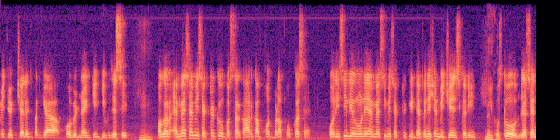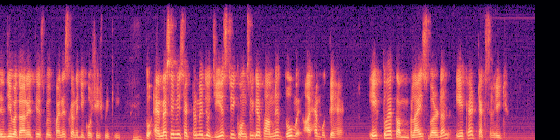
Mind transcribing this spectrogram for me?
में जो एक चैलेंज बन गया कोविड 19 की वजह से अगर एमएसएमई सेक्टर के ऊपर सरकार का बहुत बड़ा फोकस है और इसीलिए उन्होंने एमएसएमई सेक्टर की डेफिनेशन भी चेंज करी। उसको जैसे अनिल जी बता रहे थे उसको फाइनेंस करने की कोशिश भी की। तो एमएसएमई सेक्टर में जो जीएसटी काउंसिल के सामने दो अहम मुद्दे हैं। एक तो है कंप्लाइंस बर्डन एक है टैक्स रेट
